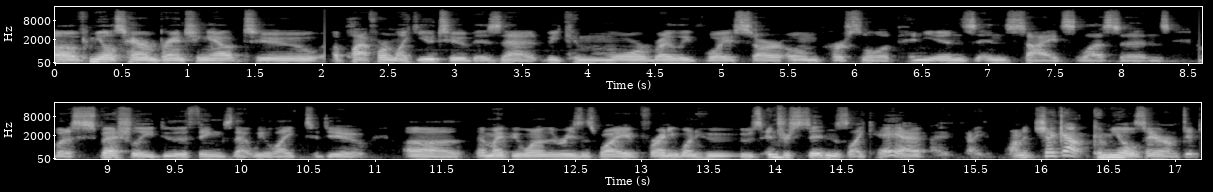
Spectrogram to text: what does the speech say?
of Camille's Harem branching out to a platform like YouTube is that we can more readily voice our own personal opinions, insights, lessons, but especially do the things that we like to do. Uh, that might be one of the reasons why, for anyone who's interested and is like, hey, I, I, I want to check out Camille's Harem, click,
